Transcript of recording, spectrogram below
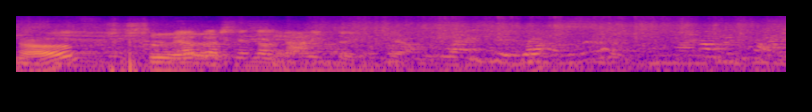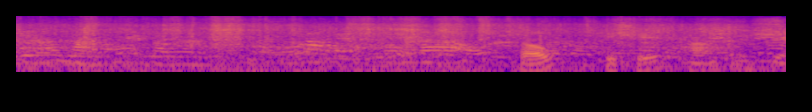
好，谢谢。要不要先到哪里等一下？好，谢谢。好，谢谢。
